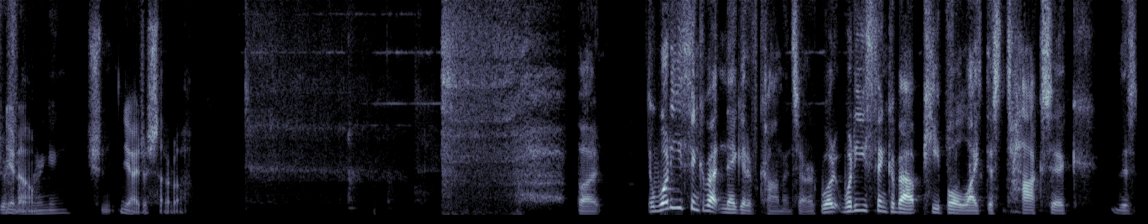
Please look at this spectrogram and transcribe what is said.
Your you know, ringing? Shouldn't, yeah, I just shut it off. But what do you think about negative comments, Eric? What What do you think about people like this toxic, this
